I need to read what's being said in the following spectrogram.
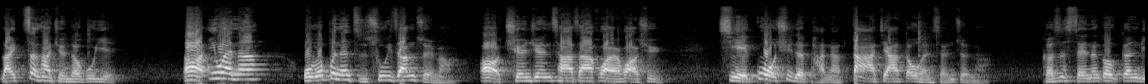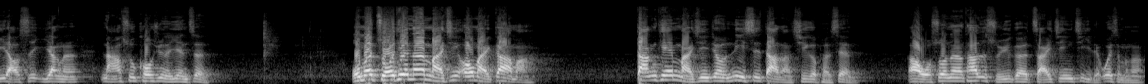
来震撼全投顾业啊，因为呢，我们不能只出一张嘴嘛啊，圈圈叉叉画来画去，解过去的盘呢，大家都很神准啊。可是谁能够跟李老师一样呢？拿出科讯的验证。我们昨天呢买进 Oh my God 嘛，当天买进就逆势大涨七个 percent 啊！我说呢，它是属于一个宅经济的，为什么呢？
